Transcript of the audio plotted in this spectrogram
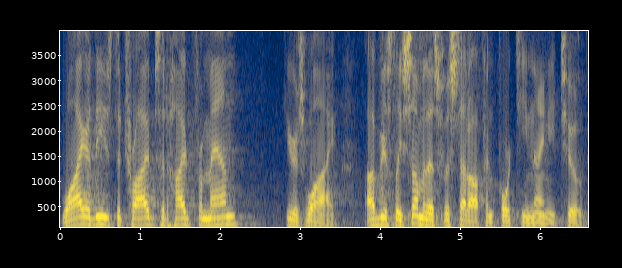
Why are these the tribes that hide from man? Here's why. Obviously, some of this was set off in 1492.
